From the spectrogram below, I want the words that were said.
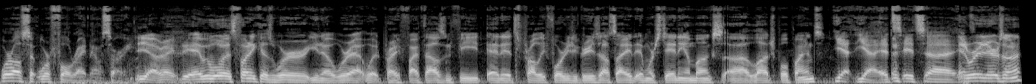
we're also we're full right now. Sorry. Yeah, right. Yeah, well, it's funny because we're you know we're at what probably five thousand feet and it's probably forty degrees outside and we're standing amongst uh, lodgepole pines. Yeah, yeah, it's it's uh, And we're in Arizona.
